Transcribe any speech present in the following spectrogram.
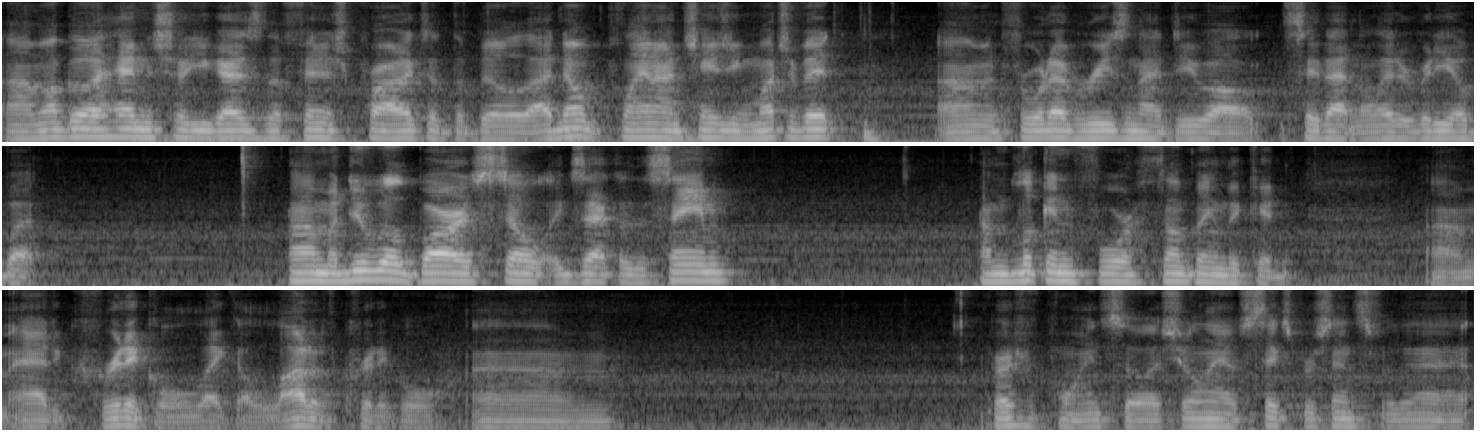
um, I'll go ahead and show you guys the finished product of the build. I don't plan on changing much of it, um, and for whatever reason I do, I'll say that in a later video. But um, my dual wield bar is still exactly the same. I'm looking for something that could um, add critical, like a lot of critical um, pressure points. So I should only have six percent for that.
